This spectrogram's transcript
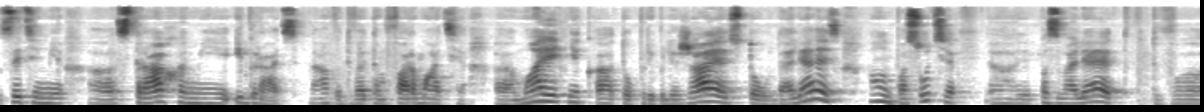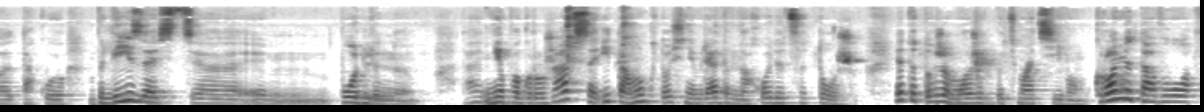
с этими а, страхами играть. Да, вот в этом формате а, маятника, то приближаясь, то удаляясь, он, по сути, позволяет в такую близость э, подлинную не погружаться и тому, кто с ним рядом находится тоже. Это тоже может быть мотивом. Кроме того,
